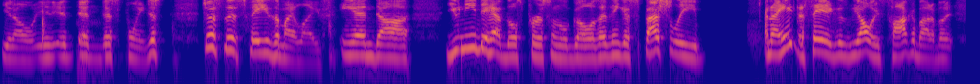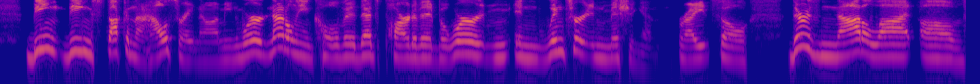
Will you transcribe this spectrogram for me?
You know, it, it, at this point, just just this phase of my life, and uh, you need to have those personal goals. I think, especially, and I hate to say it because we always talk about it, but being being stuck in the house right now. I mean, we're not only in COVID, that's part of it, but we're in winter in Michigan, right? So there's not a lot of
